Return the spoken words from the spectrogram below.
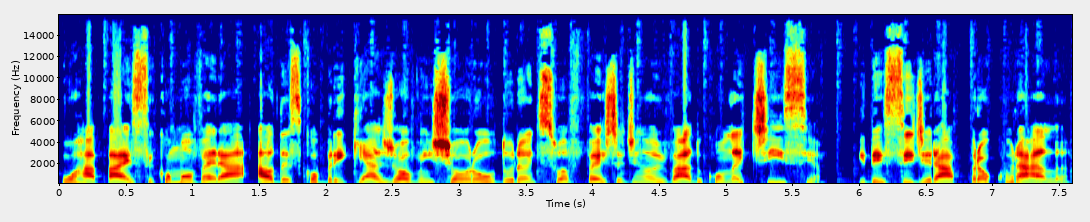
O rapaz se comoverá ao descobrir que a jovem chorou durante sua festa de noivado com Letícia e decidirá procurá-la.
